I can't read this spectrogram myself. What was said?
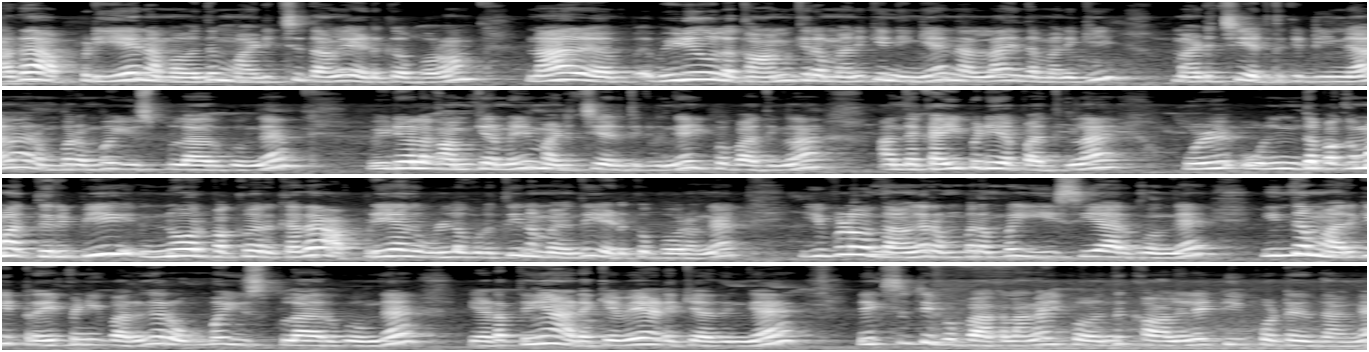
அதை அப்படியே நம்ம வந்து மடித்து தாங்க எடுக்க போகிறோம் நான் வீடியோவில் காமிக்கிற மணிக்கு நீங்கள் நல்லா இந்த மணிக்கு மடித்து எடுத்துக்கிட்டிங்கன்னா ரொம்ப ரொம்ப யூஸ்ஃபுல்லாக இருக்குங்க. வீடியோவில் காமிக்கிற மாதிரி மடித்து எடுத்துக்கிடுங்க. இப்போ பார்த்தீங்களா அந்த கைப்பிடியை பார்த்தீங்களா உள் உள் இந்த பக்கமாக திருப்பி இன்னொரு பக்கம் இருக்கிறத அப்படியே அது உள்ளே கொடுத்து நம்ம வந்து எடுக்க போகிறோங்க இவ்வளோ தாங்க ரொம்ப ரொம்ப ஈஸியாக இருக்குங்க. இந்த மாதிரிக்கு ட்ரை பண்ணி பாருங்கள் ரொம்ப யூஸ்ஃபுல்லாக இருக்குங்க. இடத்தையும் அடைக்கவே அடைக்காதுங்க. நெக்ஸ்ட் இப்போ பார்க்கலாங்க இப்போ வந்து காலையில் டீ போட்டு இருந்தாங்க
